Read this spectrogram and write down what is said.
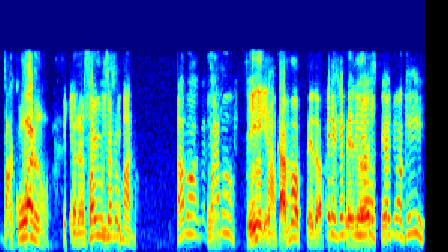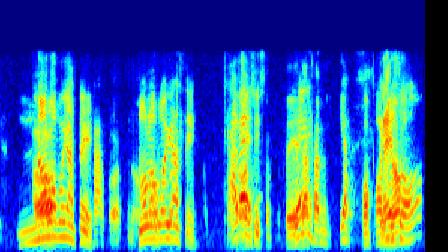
de acuerdo, pero soy un sí, ser sí. humano. ¿Estamos? ¿Estamos? ¿O no Sí, estamos? estamos, pero. ¿Quieres que me a es hostia yo aquí? No, No, lo voy a hacer. Claro, No lo voy a hacer. no, ¿Sabes? si somos de la ¿Eh? familia. Pues por que no. eso,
